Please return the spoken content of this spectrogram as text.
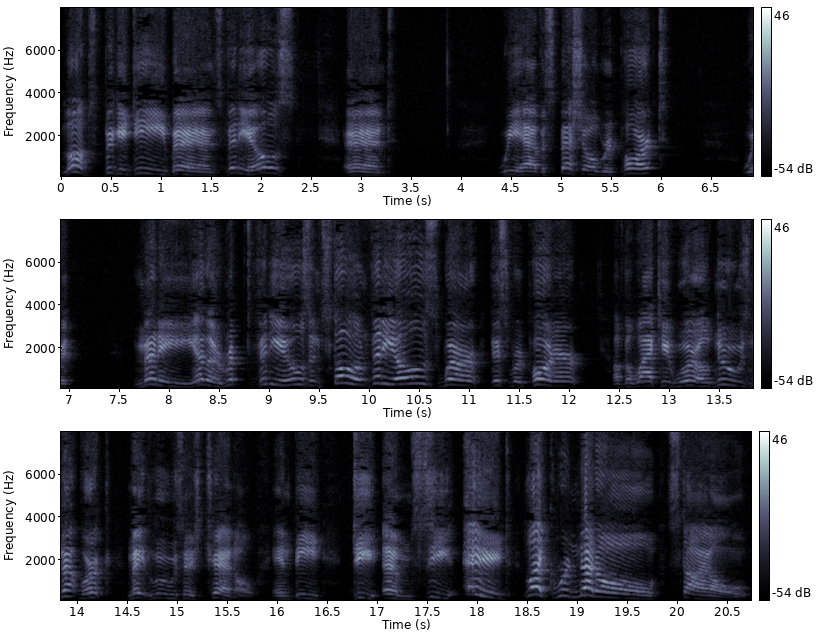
loves Biggie D Man's videos and we have a special report with many other ripped videos and stolen videos where this reporter of the Wacky World News Network may lose his channel and be DMCA'd like Renetto style.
